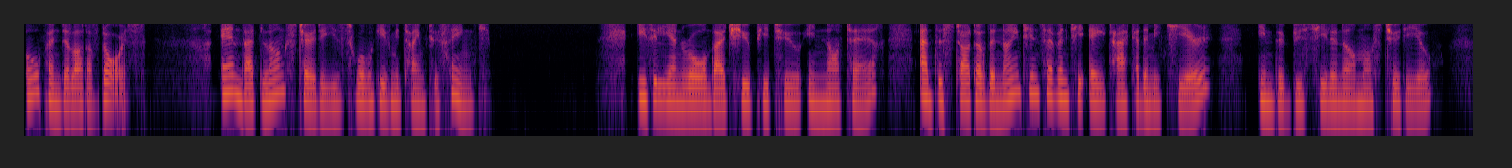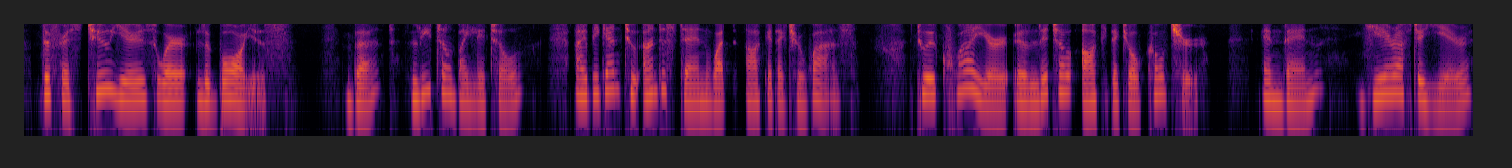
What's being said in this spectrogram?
opened a lot of doors and that long studies will give me time to think. Easily enrolled at UP2 in Nanterre at the start of the 1978 academic year in the Bussy Lenormand studio, the first two years were laborious, but little by little, I began to understand what architecture was, to acquire a little architectural culture, and then, year after year,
